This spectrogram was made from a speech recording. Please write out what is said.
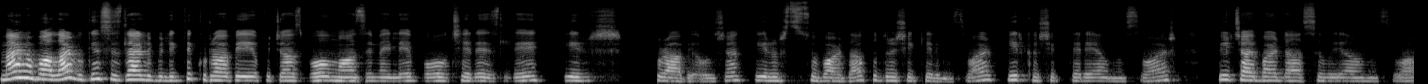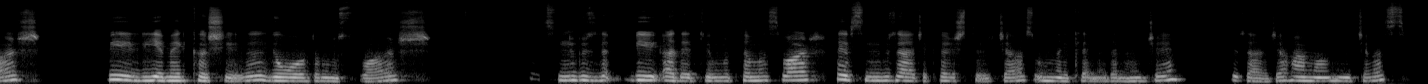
Merhabalar, bugün sizlerle birlikte kurabiye yapacağız. Bol malzemeli, bol çerezli bir kurabiye olacak. 1 su bardağı pudra şekerimiz var. 1 kaşık tereyağımız var. 1 çay bardağı sıvı yağımız var. 1 yemek kaşığı yoğurdumuz var. Hepsini güze 1 adet yumurtamız var. Hepsini güzelce karıştıracağız unla eklemeden önce. Güzelce harmanlayacağız.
